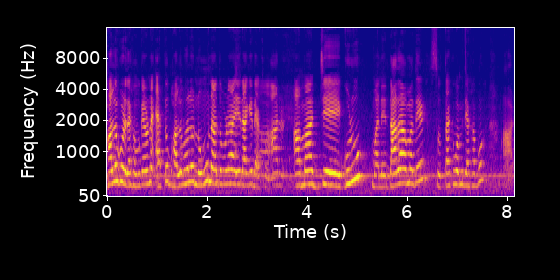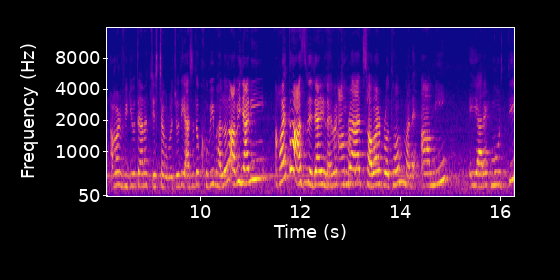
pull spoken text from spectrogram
ভালো করে দেখাবো কেননা এত ভালো ভালো নমুনা তোমরা এর আগে দেখো। আর আমার যে গুরু মানে দাদা আমাদের সো তাকেও আমি দেখাবো। আর আমার ভিডিওতে আনার চেষ্টা করব যদি আসে তো খুবই ভালো। আমি জানি হয়তো আসবে জানি না। এবার আমরা আজ সবার প্রথম মানে আমি এই আরেক মূর্তি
